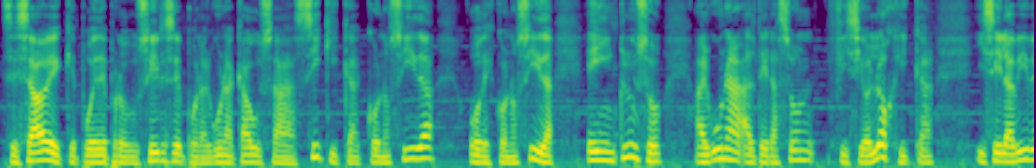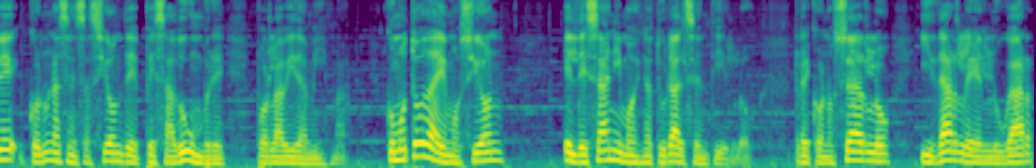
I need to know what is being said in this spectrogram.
Se sabe que puede producirse por alguna causa psíquica conocida o desconocida e incluso alguna alteración fisiológica y se la vive con una sensación de pesadumbre por la vida misma. Como toda emoción, el desánimo es natural sentirlo, reconocerlo y darle el lugar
